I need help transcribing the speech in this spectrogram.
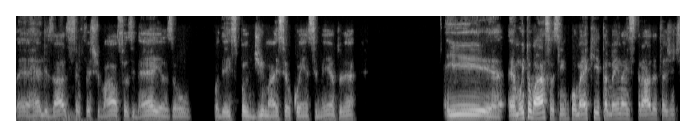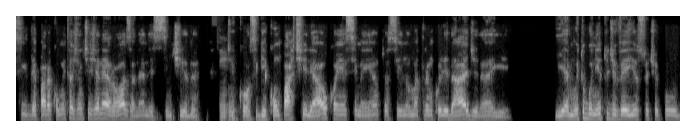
é, realizar seu festival, suas ideias, ou poder expandir mais seu conhecimento, né? E é muito massa, assim, como é que também na estrada a gente se depara com muita gente generosa, né, nesse sentido, de conseguir compartilhar o conhecimento, assim, numa tranquilidade, né, e, e é muito bonito de ver isso, tipo,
